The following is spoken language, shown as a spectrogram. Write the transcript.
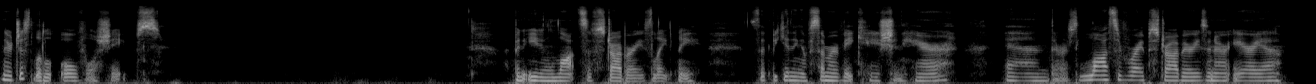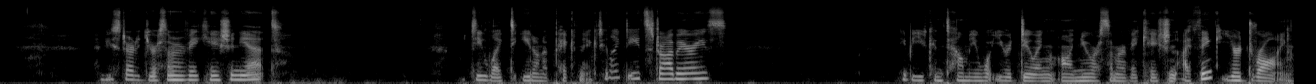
They're just little oval shapes. I've been eating lots of strawberries lately. It's the beginning of summer vacation here, and there's lots of ripe strawberries in our area. Have you started your summer vacation yet? What do you like to eat on a picnic? Do you like to eat strawberries? Maybe you can tell me what you're doing on your summer vacation. I think you're drawing.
